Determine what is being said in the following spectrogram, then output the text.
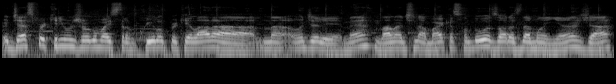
O Jesper queria um jogo mais tranquilo, porque lá na, na- onde ele, né? Lá na Dinamarca são duas horas da manhã já.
